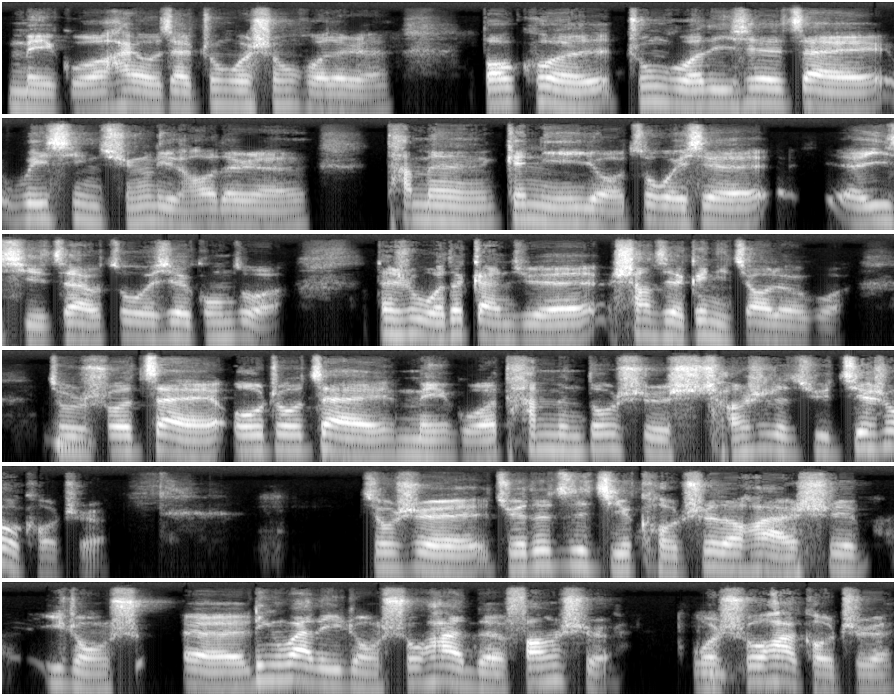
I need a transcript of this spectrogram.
美国还有在中国生活的人，包括中国的一些在微信群里头的人，他们跟你有做过一些呃一起在做过一些工作，但是我的感觉上次也跟你交流过，就是说在欧洲、在美国，他们都是尝试着去接受口吃，就是觉得自己口吃的话是一种说呃另外的一种说话的方式，我说话口吃。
